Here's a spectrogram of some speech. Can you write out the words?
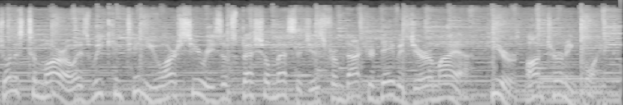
Join us tomorrow as we continue our series of special messages from Dr. David Jeremiah here on Turning Point.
